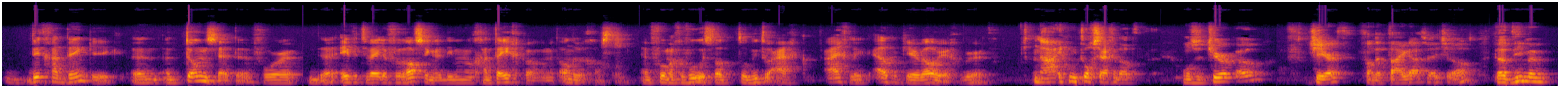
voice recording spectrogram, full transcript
dit gaat denk ik een, een toon zetten voor de eventuele verrassingen die we nog gaan tegenkomen met andere gasten. En voor mijn gevoel is dat tot nu toe eigenlijk, eigenlijk elke keer wel weer gebeurd. Nou, ik moet toch zeggen dat onze Churko, Cheert van de Taiga's, weet je wel, dat die me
